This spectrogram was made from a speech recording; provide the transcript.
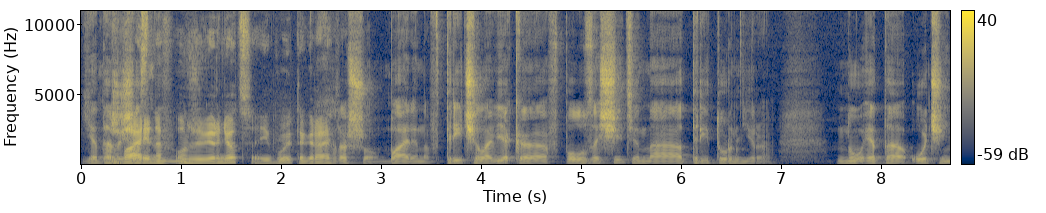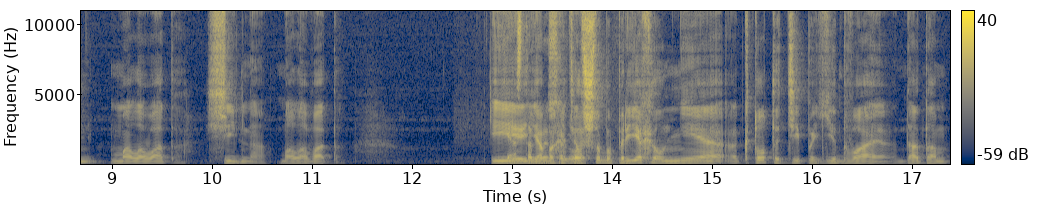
Я даже Баринов, сейчас... он же вернется и будет играть. Хорошо, Баринов. Три человека в полузащите на три турнира. Ну, это очень маловато, сильно маловато. И я, я бы согласен. хотел, чтобы приехал не кто-то типа Едвая, да, там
